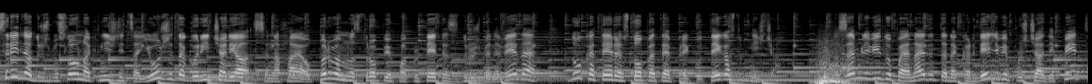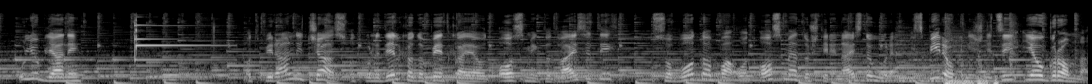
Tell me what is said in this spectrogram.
Osrednja družboslovna knjižnica Jožeta Goričarja se nahaja v prvem nadstropju Fakultete za družbene vede, do katere vstopate preko tega stopnišča. Na zemljevidu pa je najdete na Kardeljevi ploščadi 5 v Ljubljani. Odpiralni čas od ponedeljka do petka je od 8 do 20, v soboto pa od 8 do 14 ure. Izbira v knjižnici je ogromna.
